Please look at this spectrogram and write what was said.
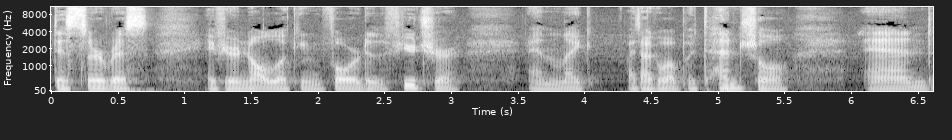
disservice if you're not looking forward to the future? And like, I talk about potential and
